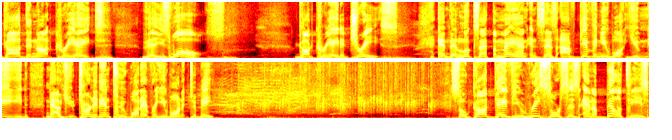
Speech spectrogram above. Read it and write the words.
God did not create these walls. God created trees and then looks at the man and says, I've given you what you need. Now you turn it into whatever you want it to be. So God gave you resources and abilities,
